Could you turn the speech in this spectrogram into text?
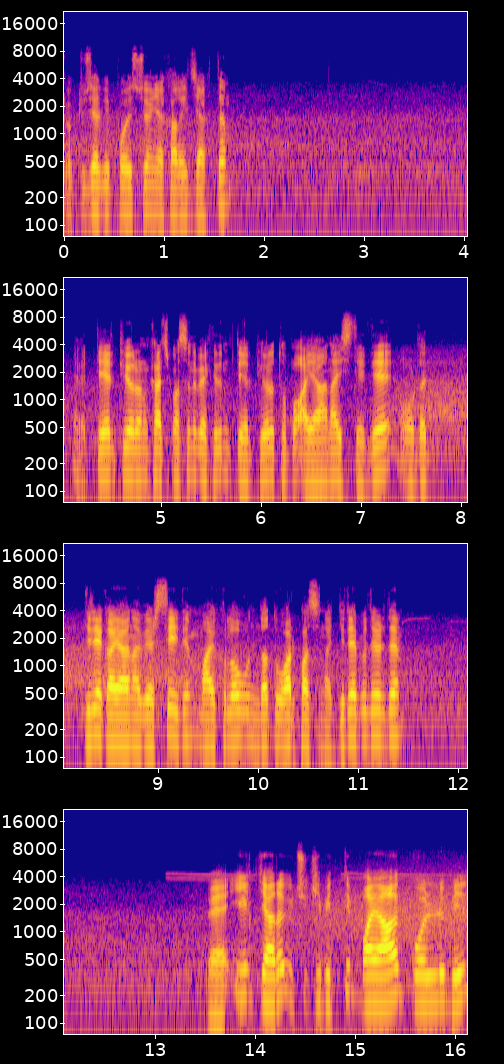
Çok güzel bir pozisyon yakalayacaktım. Evet Del Piero'nun kaçmasını bekledim. Del Piero topu ayağına istedi. Orada direkt ayağına verseydim Michael Owen da duvar pasına girebilirdim. Ve ilk yarı 3-2 bitti. Bayağı gollü bir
